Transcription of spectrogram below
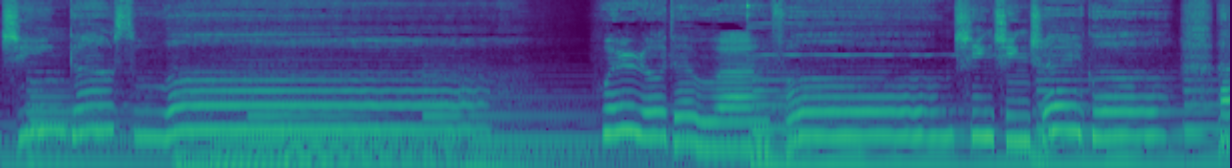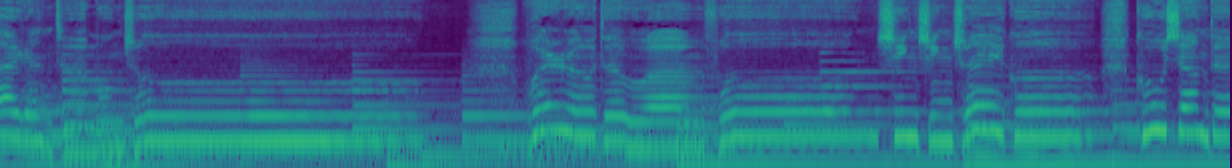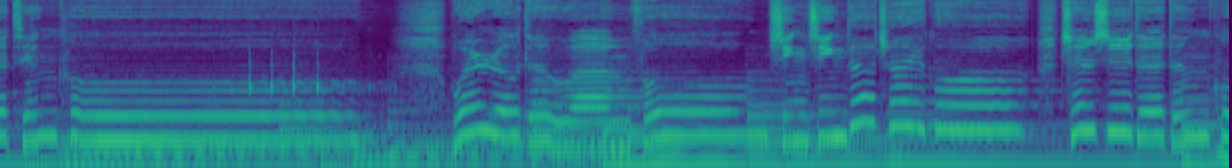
请告诉我，温柔。的晚风轻轻吹过爱人的梦中，温柔的晚风轻轻吹过故乡的天空，的晚风轻轻地吹过。城市的灯火，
